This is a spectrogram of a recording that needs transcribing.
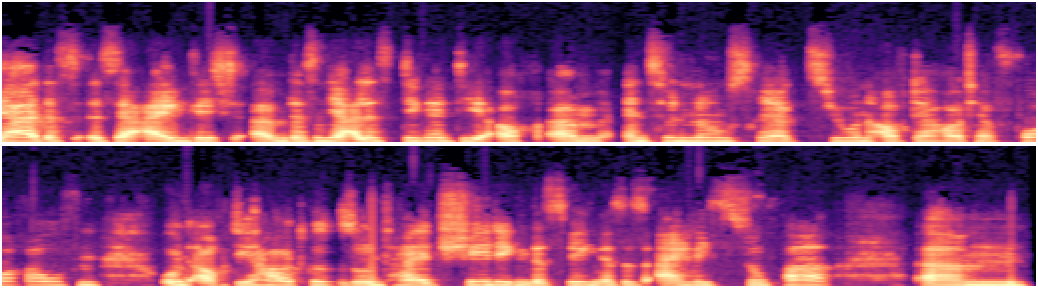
Ja, das ist ja eigentlich, ähm, das sind ja alles Dinge, die auch ähm, Entzündungsreaktionen auf der Haut hervorrufen und auch die Hautgesundheit schädigen. Deswegen ist es eigentlich super, ähm,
